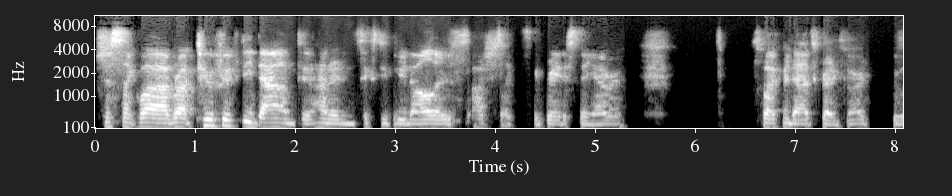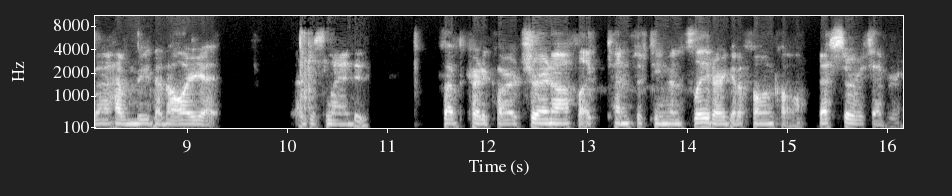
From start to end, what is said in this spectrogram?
It's just like, wow, I brought 250 down to $163. I was just like, it's the greatest thing ever. Swipe my dad's credit card because I haven't made a dollar yet. I just landed. Swipe the credit card. Sure enough, like 10, 15 minutes later, I get a phone call. Best service ever.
